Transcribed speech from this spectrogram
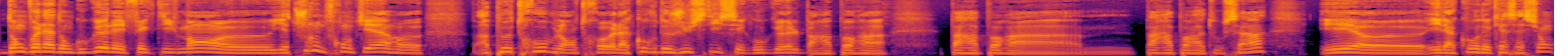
donc voilà, donc Google effectivement, euh, il y a toujours une frontière euh, un peu trouble entre la Cour de justice et Google par rapport à par rapport à tout ça et, euh, et la Cour de cassation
